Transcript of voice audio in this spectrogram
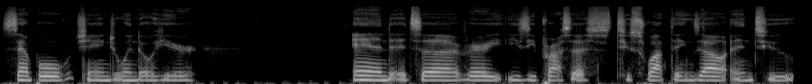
sample change window here. And it's a very easy process to swap things out and to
